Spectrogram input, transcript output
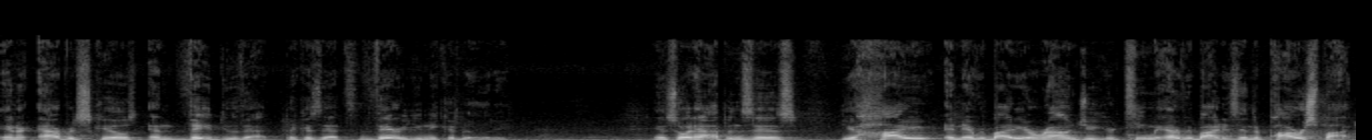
and our average skills, and they do that because that's their unique ability. And so what happens is you hire, and everybody around you, your team, everybody's in their power spot.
